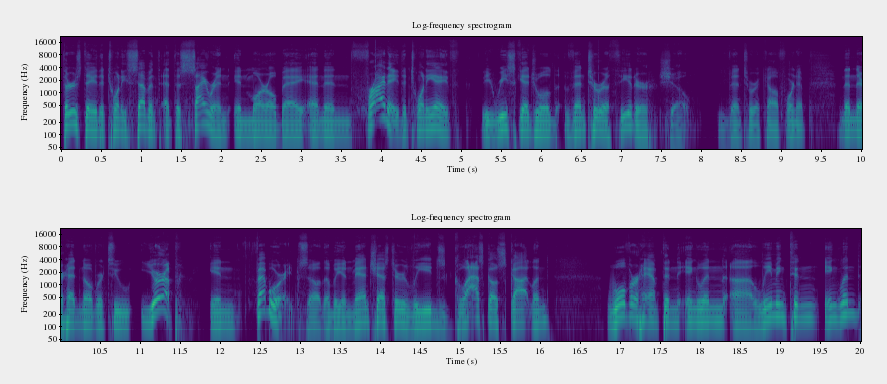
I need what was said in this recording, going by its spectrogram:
Thursday the 27th at the Siren in Morro Bay. And then Friday the 28th, the rescheduled Ventura Theater show in Ventura, California. And then they're heading over to Europe in February. So they'll be in Manchester, Leeds, Glasgow, Scotland. Wolverhampton, England, uh, Leamington, England,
